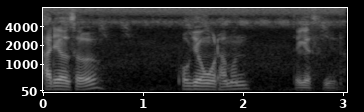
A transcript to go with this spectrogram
달여서 복용을 하면 되겠습니다.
